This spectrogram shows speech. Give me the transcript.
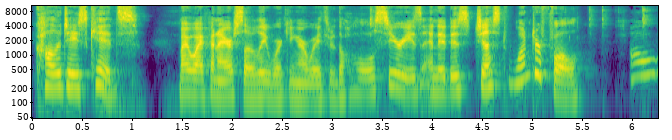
college age kids, my wife and I are slowly working our way through the whole series and it is just wonderful. Oh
